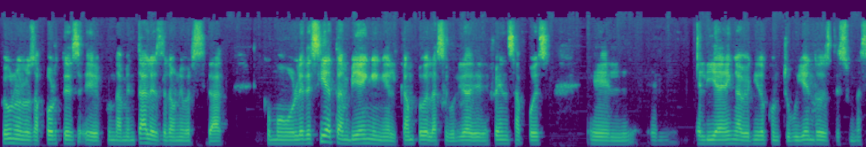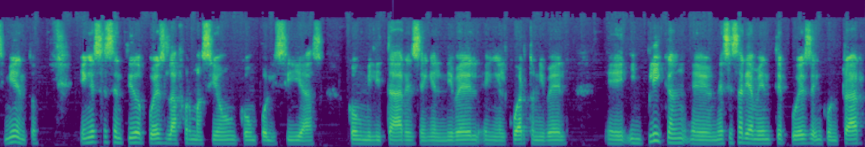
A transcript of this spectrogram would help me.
fue uno de los aportes fundamentales de la universidad. Como le decía también en el campo de la seguridad y defensa, pues el, el IAEN ha venido contribuyendo desde su nacimiento. En ese sentido, pues la formación con policías, con militares en el nivel, en el cuarto nivel, eh, implican eh, necesariamente pues encontrar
